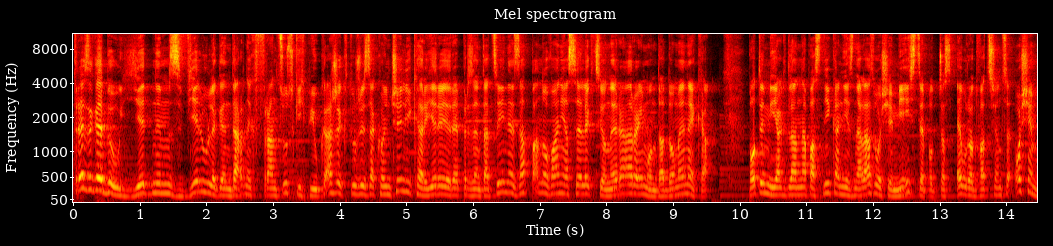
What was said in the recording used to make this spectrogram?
Trezeguet był jednym z wielu legendarnych francuskich piłkarzy, którzy zakończyli kariery reprezentacyjne za panowania selekcjonera Raymonda Domeneca. Po tym jak dla napastnika nie znalazło się miejsce podczas Euro 2008,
